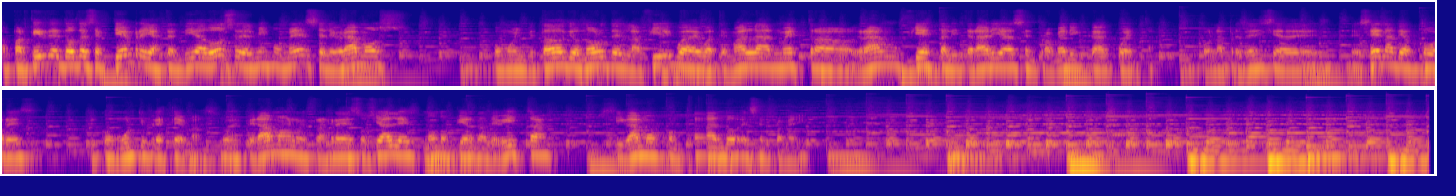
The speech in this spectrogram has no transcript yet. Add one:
A partir del 2 de septiembre y hasta el día 12 del mismo mes celebramos como invitados de honor de la Filgua de Guatemala nuestra gran fiesta literaria Centroamérica Cuenta, con la presencia de decenas de autores y con múltiples temas. Los esperamos en nuestras redes sociales, no nos pierdan de vista, sigamos contando en Centroamérica.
